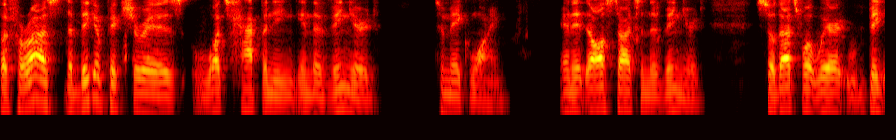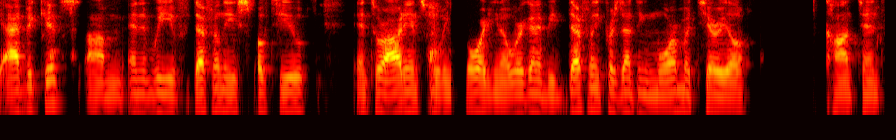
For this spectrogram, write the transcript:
But for us the bigger picture is what's happening in the vineyard to make wine. And it all starts in the vineyard. So that's what we're big advocates. Um, and we've definitely spoke to you and to our audience moving forward. You know, we're going to be definitely presenting more material, content,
